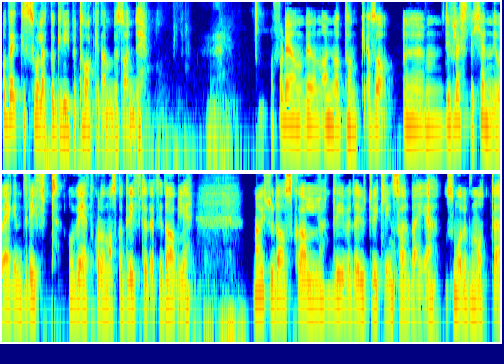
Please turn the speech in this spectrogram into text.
Og det er ikke så lett å gripe tak i dem bestandig. For det er, en, det er en annen tanke. Altså, um, de fleste kjenner jo egen drift og vet hvordan man skal drifte det til daglig. Men hvis du da skal drive det utviklingsarbeidet, så må du på en måte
